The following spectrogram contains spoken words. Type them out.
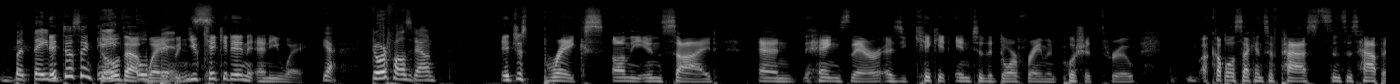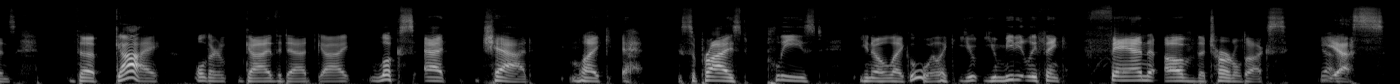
but they It doesn't go it that way, but you kick it in anyway. Yeah. Door falls down. It just breaks on the inside and hangs there as you kick it into the door frame and push it through. A couple of seconds have passed since this happens. The guy, older guy, the dad guy, looks at Chad like eh, surprised, pleased, you know, like ooh, like you you immediately think fan of the turtle ducks. Yes. yes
